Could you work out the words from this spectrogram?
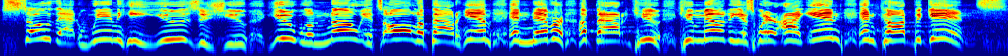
so that when He uses you, you will know it's all about Him and never about you. Humility is where I end and God begins.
